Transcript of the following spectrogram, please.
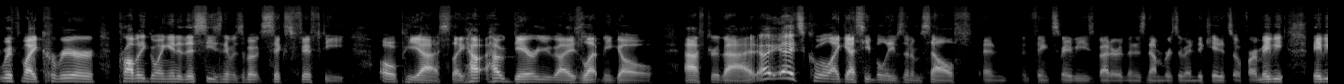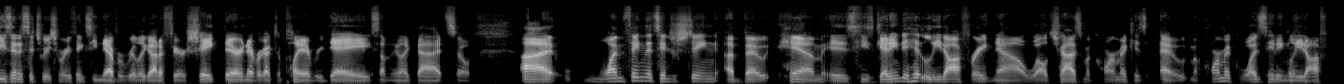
With my career, probably going into this season, it was about 650 OPS. Like, how, how dare you guys let me go after that? It's cool. I guess he believes in himself and, and thinks maybe he's better than his numbers have indicated so far. Maybe, maybe he's in a situation where he thinks he never really got a fair shake there, never got to play every day, something like that. So, uh, one thing that's interesting about him is he's getting to hit leadoff right now while Chas McCormick is out. McCormick was hitting leadoff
